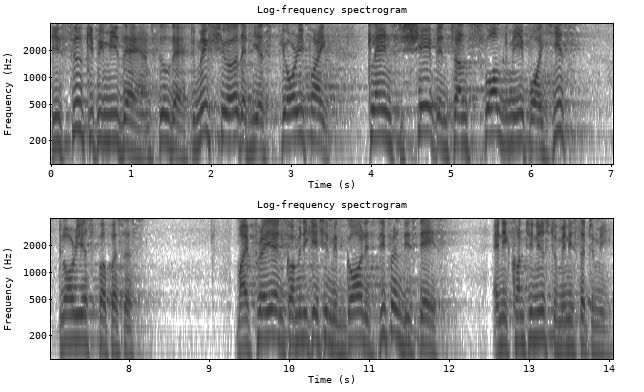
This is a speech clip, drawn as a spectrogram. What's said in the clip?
He is still keeping me there. I'm still there to make sure that He has purified, cleansed, shaped, and transformed me for His glorious purposes. My prayer and communication with God is different these days and he continues to minister to me.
